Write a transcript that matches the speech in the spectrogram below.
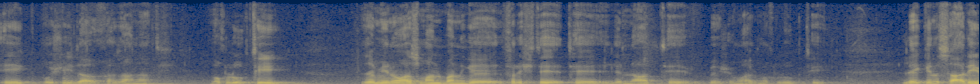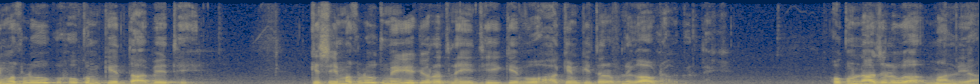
ایک پوشیدہ خزانہ تھی۔ مخلوق تھی۔ زمین و آسمان بن گئے، فرشتے تھے، جنات تھے، بے شمار مخلوق تھی۔ لیکن ساری مخلوق حکم کے تابع تھی۔ کسی مخلوق میں یہ جرت نہیں تھی کہ وہ حاکم کی طرف نگاہ اٹھا کر دیکھے۔ حکم نازل ہوا، مان لیا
